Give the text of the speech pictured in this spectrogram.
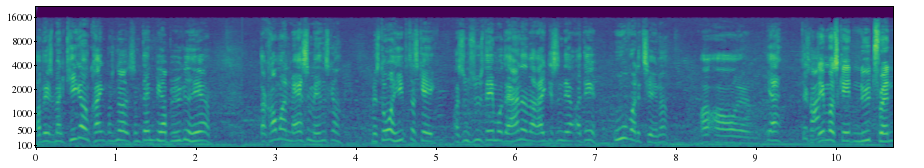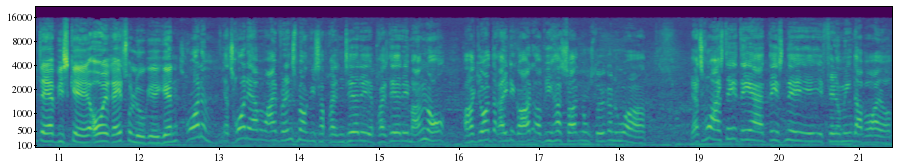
og hvis man kigger omkring på sådan noget som den, vi har bygget her, der kommer en masse mennesker med store hipsterskæg, og som synes, det er moderne at være rigtig sådan der, og det er uge, hvor det tænder. Og, og øh, ja, det er Så godt. det er måske den nye trend, det er, at vi skal over i retro-looket igen. Jeg tror det. Jeg tror, det er på vej. Brands Monkeys har præsenteret det, præsenteret det i mange år, og har gjort det rigtig godt, og vi har solgt nogle stykker nu, og jeg tror også, det, det, er, det er sådan et, et fænomen, der er på vej op.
